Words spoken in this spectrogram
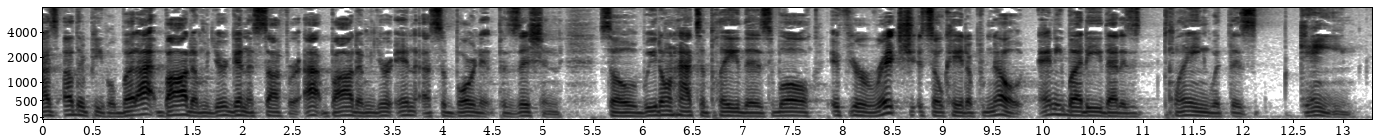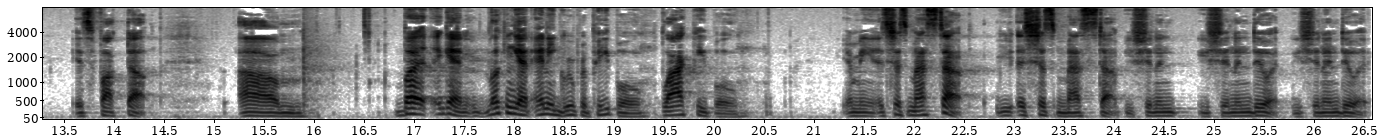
as other people. But at bottom, you're going to suffer. At bottom, you're in a subordinate position. So we don't have to play this. Well, if you're rich, it's okay to no. Anybody that is playing with this game is fucked up. Um, but again, looking at any group of people, black people, I mean, it's just messed up. It's just messed up. You shouldn't. You shouldn't do it. You shouldn't do it.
